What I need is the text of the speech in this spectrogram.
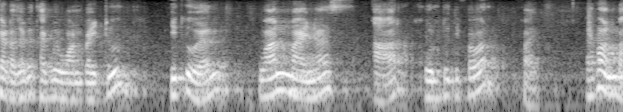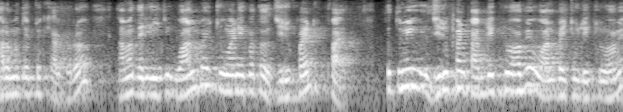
কাটা যাবে, থাকবে one by two equal one minus R whole to the power five এখন ভালো মতো একটু খেয়াল করো, আমাদের এই যে ওয়ান বাই টু মানে কত? জিরো পয়েন্ট ফাইভ তো তুমি জিরো পয়েন্ট ফাইভ লিখলেও হবে ওয়ান বাই টু লিখলেও হবে।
